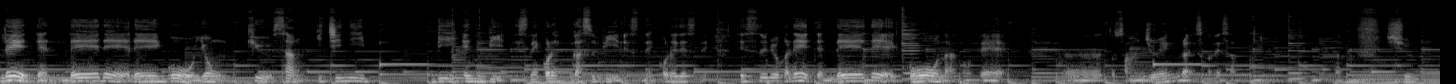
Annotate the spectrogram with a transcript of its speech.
0.000549312 BNB ですね。これガスフィーですね。これですね。手数料が0.005なので、うんと30円ぐらいですかね、さっき言った。出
